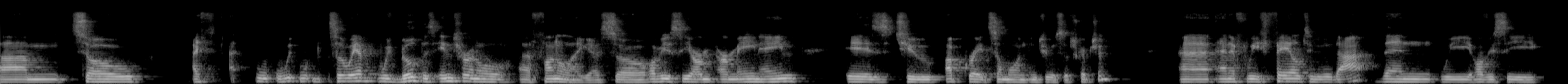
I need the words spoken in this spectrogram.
Um, so I, we, so we have we've built this internal uh, funnel, I guess. So obviously, our our main aim is to upgrade someone into a subscription, uh, and if we fail to do that, then we obviously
